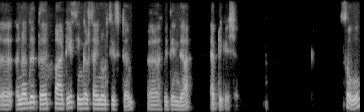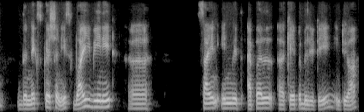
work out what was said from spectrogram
uh, another third party single sign-on system uh, within their application. So the next question is why we need uh, sign in with apple uh, capability into your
